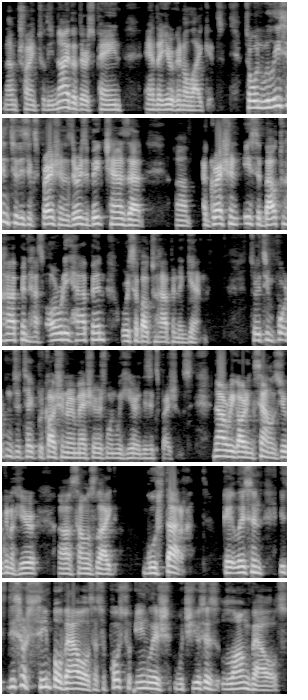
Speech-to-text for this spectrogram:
And I'm trying to deny that there's pain and that you're going to like it. So when we listen to these expressions, there is a big chance that um, aggression is about to happen, has already happened, or is about to happen again. So it's important to take precautionary measures when we hear these expressions. Now, regarding sounds, you're going to hear uh, sounds like gustar, Okay, listen, it's, these are simple vowels as opposed to English, which uses long vowels.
